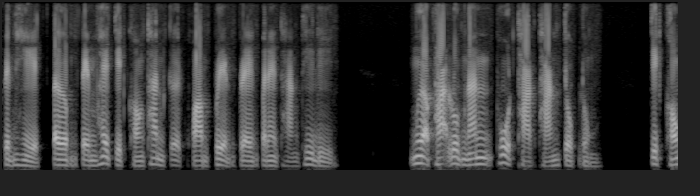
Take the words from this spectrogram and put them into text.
เป็นเหตุเติมเต็มให้จิตของท่านเกิดความเปลี่ยนแปลงไปในทางที่ดี เมื่อพระรูปนั้นพูดถากถางจบลง จิตของ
